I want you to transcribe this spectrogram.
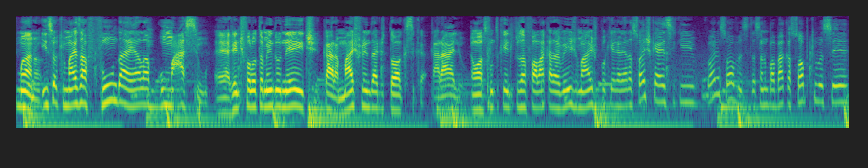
mano, isso é o que mais afunda ela o máximo. É, a gente falou também do Nate. Cara, masculinidade tóxica. Caralho. É um assunto que a gente precisa falar cada vez mais porque a galera só esquece que, olha só, você tá sendo babaca só porque você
